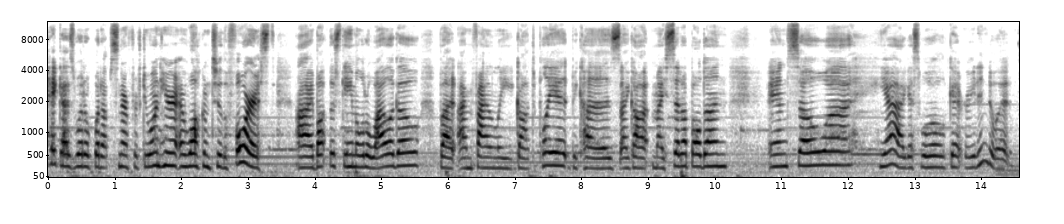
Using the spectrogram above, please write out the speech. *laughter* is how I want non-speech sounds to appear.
Hey guys, what up, what up, Snarf51 here, and welcome to The Forest. I bought this game a little while ago, but I'm finally got to play it because I got my setup all done. And so, uh, yeah, I guess we'll get right into it.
